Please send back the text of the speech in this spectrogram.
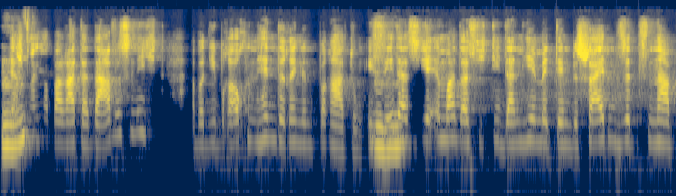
Mhm. Der Steuerberater darf es nicht, aber die brauchen händeringend Beratung. Ich mhm. sehe das hier immer, dass ich die dann hier mit dem Bescheiden sitzen habe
